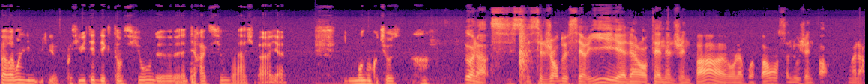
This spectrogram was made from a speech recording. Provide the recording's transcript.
pas vraiment de, de possibilité d'extension, de d'interaction, voilà, je sais pas, il y a il me manque beaucoup de choses. Voilà, c'est le genre de série, elle est à l'antenne, elle gêne pas, euh, on la voit pas, ça nous gêne pas. Voilà.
